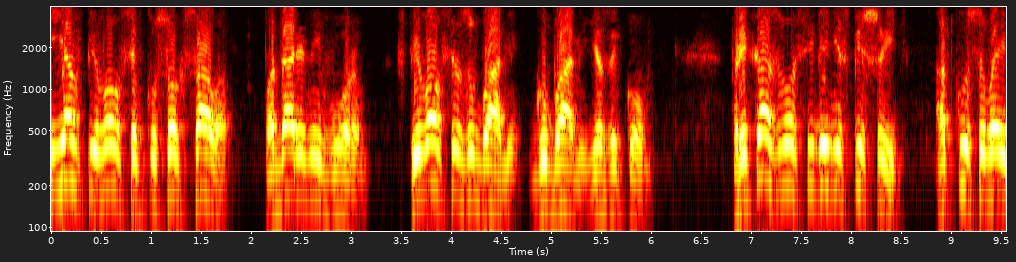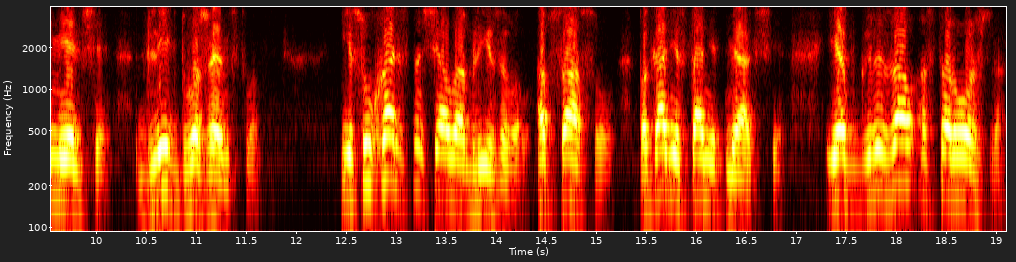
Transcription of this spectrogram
я впивался в кусок сала, подаренный вором, впивался зубами, губами, языком. Приказывал себе не спешить, откусывая мельче, длить блаженство. И сухарь сначала облизывал, обсасывал, пока не станет мягче, и обгрызал осторожно,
